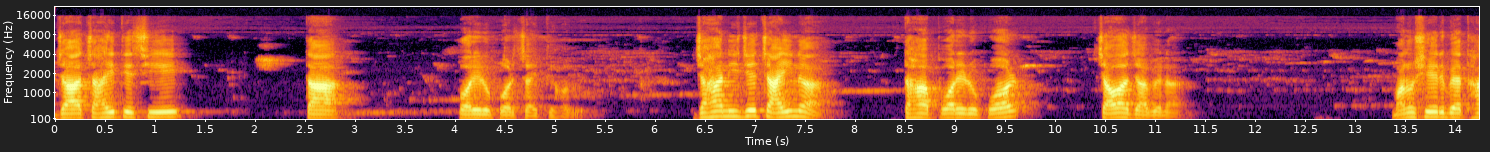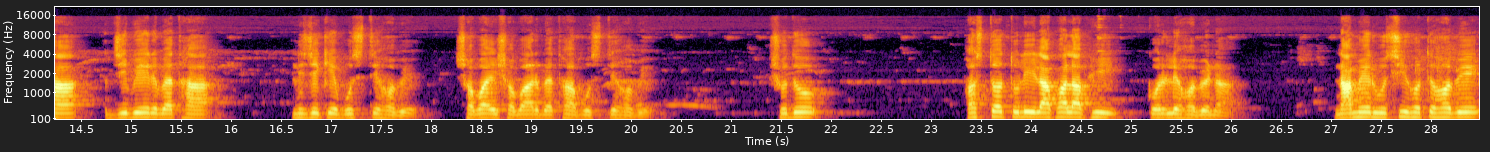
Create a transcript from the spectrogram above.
যা চাহিতেছি তা পরের উপর চাইতে হবে। যাহা নিজে চাই না, তাহা পরের উপর চাওয়া যাবে না। মানুষের ব্যথা, জীবের ব্যথা নিজেকে বুঝতে হবে, সবাই সবার ব্যথা বুঝতে হবে। শুধু হস্ত তুলি লাফালাফি করলে হবে না, নামের রুচি হতে হবে,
